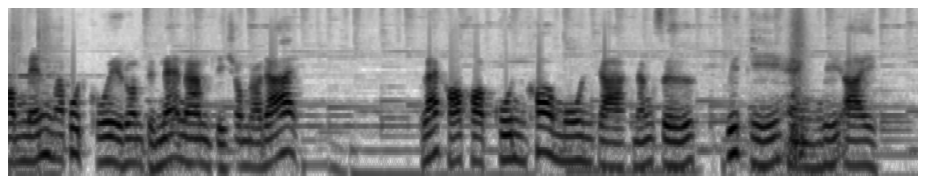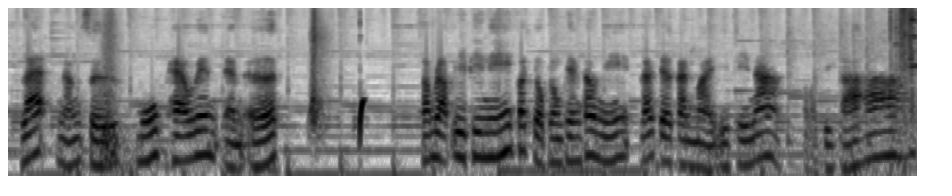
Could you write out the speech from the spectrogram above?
คอมเมนต์มาพูดคุยรวมถึงแนะนำติชมเราได้ และขอขอบคุณข้อมูลจากหนังสือวิถีแห่ง VI และหนังสือ Move Heaven and Earth สำหรับ EP นี้ก็จบลงเพียงเท่านี้ แล้วเจอกันใหม่ EP หน้า สวัสดีครับ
